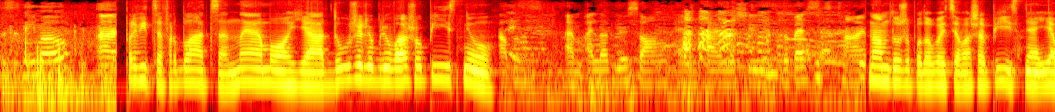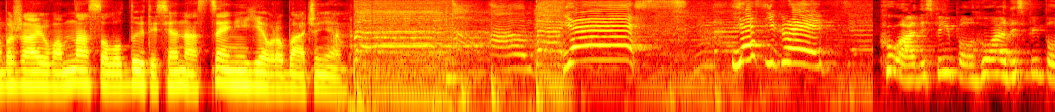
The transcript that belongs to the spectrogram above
This is Nemo. Uh, Привіт, Циферблат, це Немо. Я дуже люблю вашу пісню. album. Um, I love your song, and I wish you the best time. Нам дуже подобається ваша пісня, і я бажаю вам насолодитися на сцені Євробачення. Yes! Yes, Ukraine! Who are these people? Who are these people?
